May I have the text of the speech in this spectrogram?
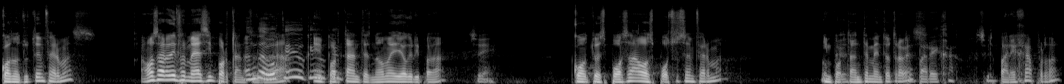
Cuando tú te enfermas. Vamos a hablar de enfermedades importantes. Anda, ¿verdad? ok, ok, ok. Importantes, no me dio gripa. ¿verdad? Sí. Cuando tu esposa o esposo se enferma. Importantemente otra Tu vez. pareja. Sí. tu pareja, perdón,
